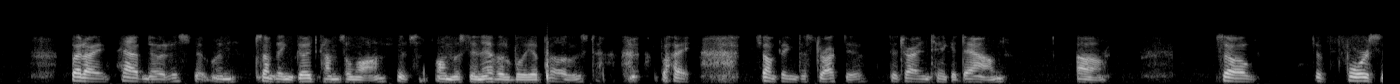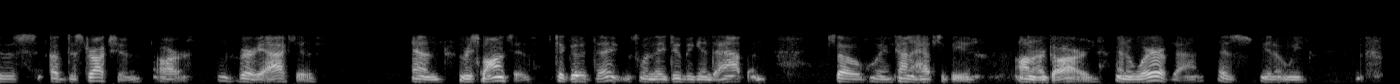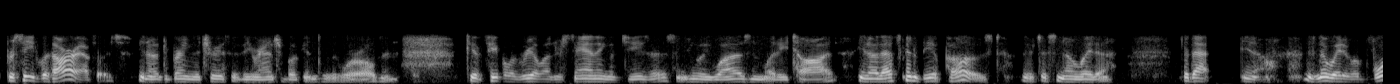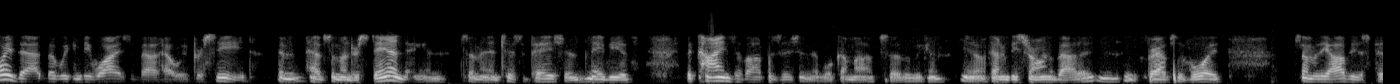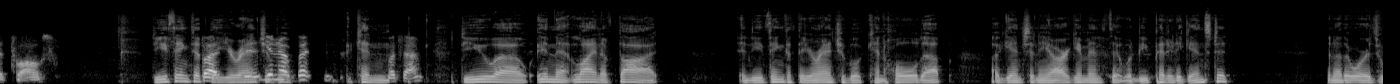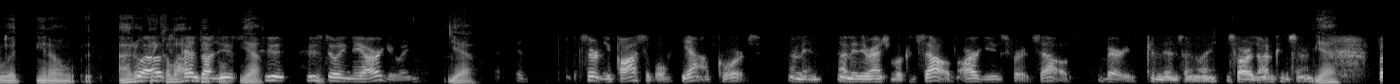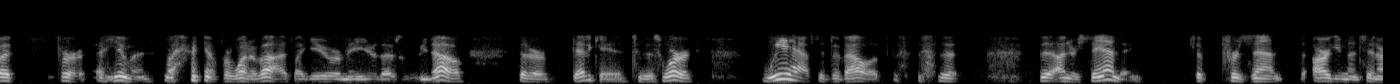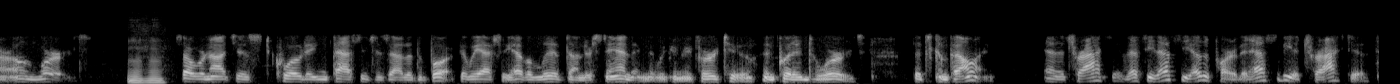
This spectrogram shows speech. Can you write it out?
But I have noticed that when something good comes along, it's almost inevitably opposed by something destructive to try and take it down. Uh, so the forces of destruction are very active and responsive to good things when they do begin to happen. So we kind of have to be on our guard and aware of that as you know we proceed with our efforts, you know, to bring the truth of the Urantia book into the world and give people a real understanding of Jesus and who he was and what he taught. You know, that's going to be opposed. There's just no way to for that. You know, there's no way to avoid that, but we can be wise about how we proceed and have some understanding and some anticipation, maybe of the kinds of opposition that will come up, so that we can, you know, kind of be strong about it and perhaps avoid some of the obvious pitfalls. Do you think that But the Urantia you know, book but can? what's that? Do you, uh, in that line of thought, uh, do you think that the Urantia book can hold up against any arguments that would be pitted against it? In other words, would you know? I don't well, think a lot of people. on who's, yeah, who, who's doing the arguing. yeah, It's certainly possible. Yeah, of course. I mean, I mean, the Urantia book itself argues for itself very convincingly, as far as I'm concerned. yeah, But for a human, like, you know, for one of us, like you or me or those we know that are dedicated to this work, we have to develop the, the understanding to present the arguments in our own words. Hmm So we're not just quoting passages out of the book, that we actually have a lived understanding that we can refer to and put into words that's compelling and attractive. That's the, that's the other part of it. It has to be attractive.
